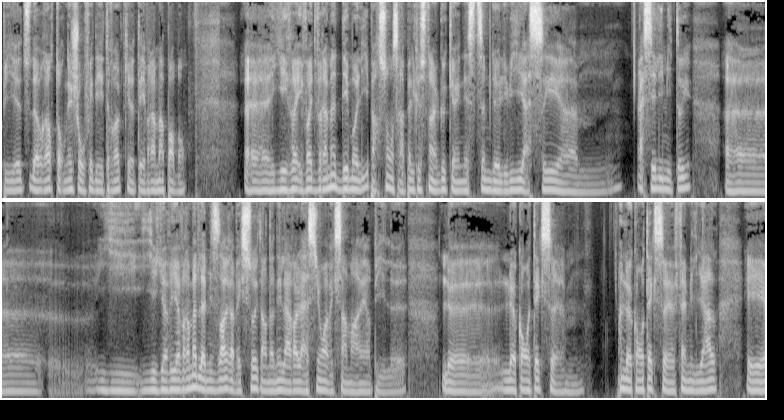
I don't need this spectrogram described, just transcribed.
puis euh, tu devrais retourner chauffer des trucks, t'es vraiment pas bon. Euh, il, va, il va être vraiment démoli par ça. On se rappelle que c'est un gars qui a une estime de lui assez, euh, assez limitée. Euh, il, il, y a, vraiment de la misère avec ça, étant donné la relation avec sa mère, puis le, le, le contexte le contexte familial. Et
